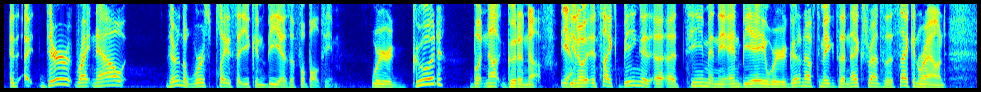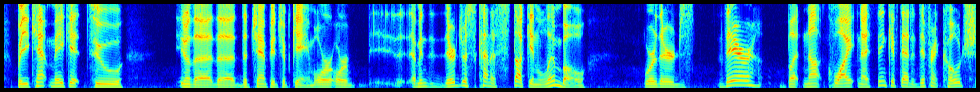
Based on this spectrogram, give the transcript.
they're right now. They're in the worst place that you can be as a football team, where you're good but not good enough. Yeah. You know, it's like being a, a team in the NBA where you're good enough to make it to the next round, to the second round, but you can't make it to you know the the the championship game or or I mean they're just kind of stuck in limbo where they're just there but not quite and I think if they had a different coach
